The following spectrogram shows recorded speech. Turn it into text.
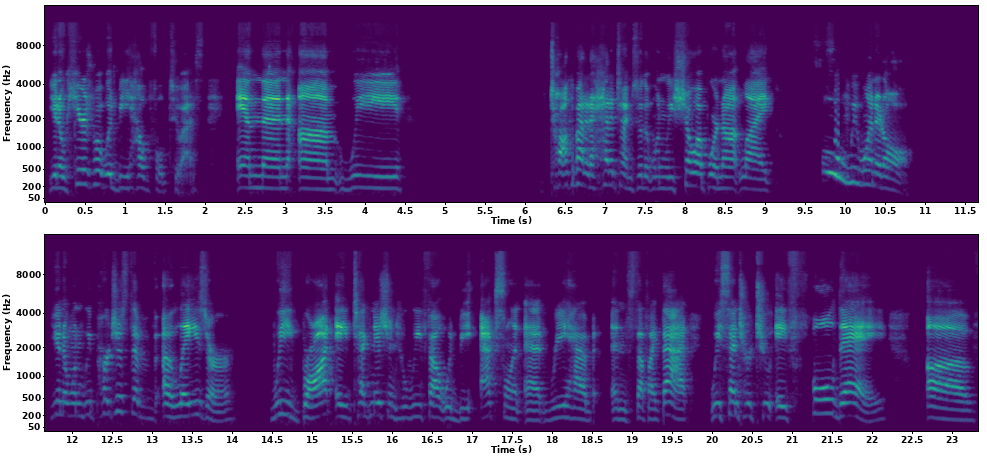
You know, here's what would be helpful to us. And then um we talk about it ahead of time so that when we show up, we're not like, oh, we want it all. You know, when we purchased a, a laser, we brought a technician who we felt would be excellent at rehab and stuff like that. We sent her to a full day of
